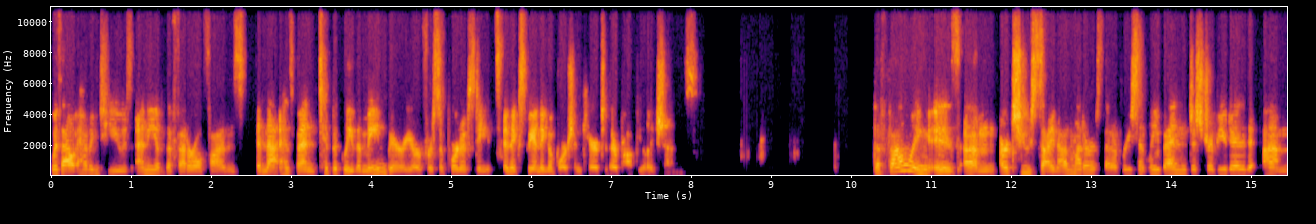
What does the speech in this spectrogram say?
without having to use any of the federal funds. And that has been typically the main barrier for supportive states in expanding abortion care to their populations. The following is um, our two sign-on letters that have recently been distributed, um,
